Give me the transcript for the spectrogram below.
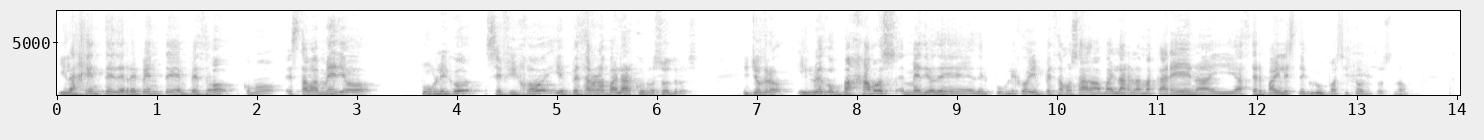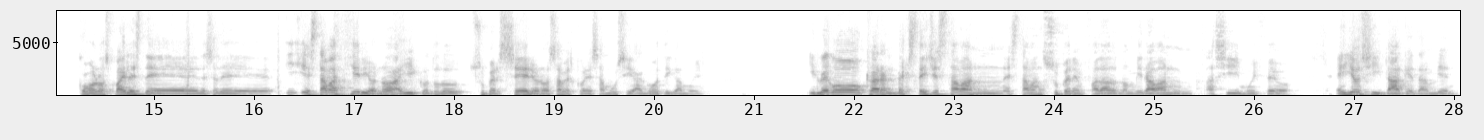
Y la gente de repente empezó, como estaba medio público, se fijó y empezaron a bailar con nosotros. Y yo creo, y luego bajamos en medio del público y empezamos a bailar la Macarena y hacer bailes de grupo así tontos, ¿no? Como los bailes de, ese de... Y, estaba Cirio, ¿no? Ahí con todo súper serio, ¿no? ¿Sabes? Con esa música gótica muy... Y luego, claro, el backstage estaban estaban súper enfadados, nos miraban así muy feo. Ellos y Take también,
